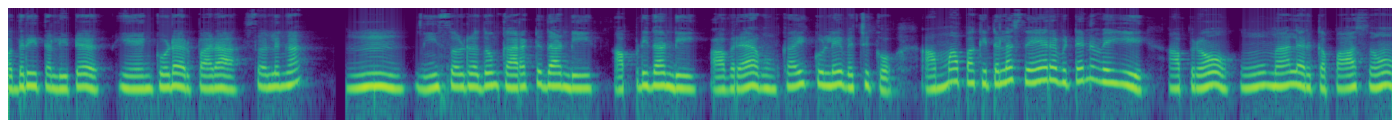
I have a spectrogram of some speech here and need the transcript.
உதறி தள்ளிட்டு என் கூட இருப்பாரா? சொல்லுங்கள் ம் நீ சொல்றதும் கரெக்டு தாண்டி அப்படிதாண்டி அவரை உன் கைக்குள்ளே வச்சுக்கோ. அம்மா அப்பா கிட்டலாம் சேர விட்டேன்னு வெயி. அப்புறம் உன் மேல இருக்க பாசம்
